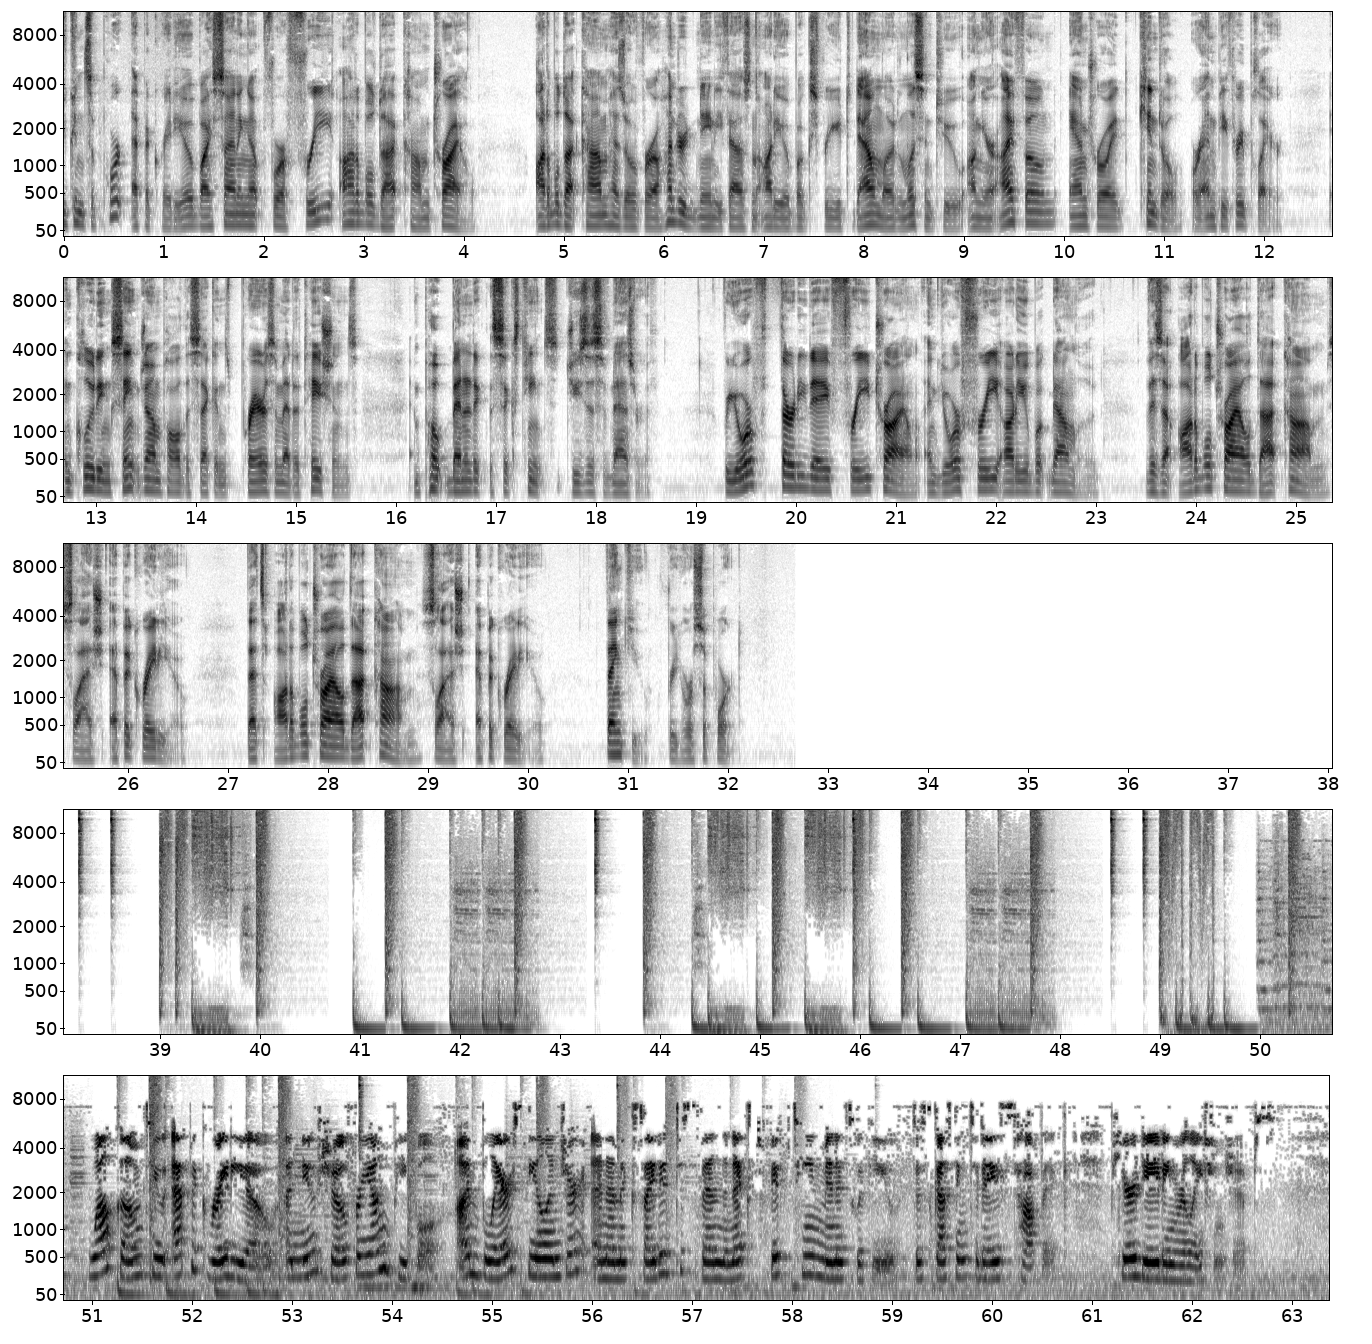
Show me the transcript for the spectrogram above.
You can support Epic Radio by signing up for a free Audible.com trial. Audible.com has over 180,000 audiobooks for you to download and listen to on your iPhone, Android, Kindle, or MP3 player, including St. John Paul II's Prayers and Meditations and Pope Benedict XVI's Jesus of Nazareth. For your 30-day free trial and your free audiobook download, visit audibletrial.com slash epicradio. That's audibletrial.com slash epicradio. Thank you for your support. Welcome to Epic Radio, a new show for young people. I'm Blair Seelinger, and I'm excited to spend the next 15 minutes with you discussing today's topic pure dating relationships.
